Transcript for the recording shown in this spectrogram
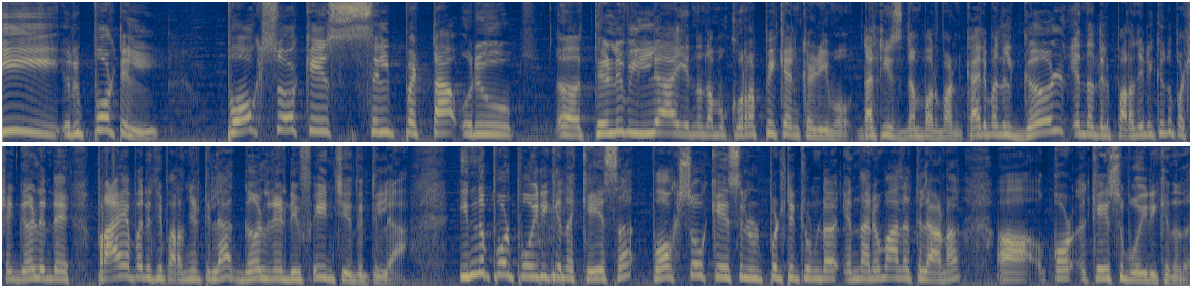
ഈ റിപ്പോർട്ടിൽ പോക്സോ കേസിൽപ്പെട്ട ഒരു തെളിവില്ല എന്ന് നമുക്ക് ഉറപ്പിക്കാൻ കഴിയുമോ? ദാറ്റ് ഈസ് നമ്പർ വൺ കാര്യം അതിൽ ഗേൾ എന്നതിൽ പറഞ്ഞിരിക്കുന്നു. പക്ഷേ ഗേളിന്റെ പ്രായപരിധി പറഞ്ഞിട്ടില്ല. ഗേളിനെ ഡിഫൈൻ ചെയ്തിട്ടില്ല. ഇന്നിപ്പോൾ പോയിരിക്കുന്ന കേസ് പോക്സോ കേസിൽ ഉൾപ്പെട്ടിട്ടുണ്ട് എന്ന അനുമാനത്തിലാണ് കേസ് പോയിരിക്കുന്നത്.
